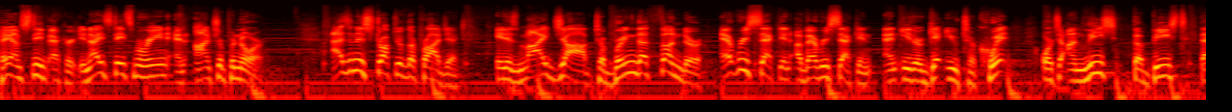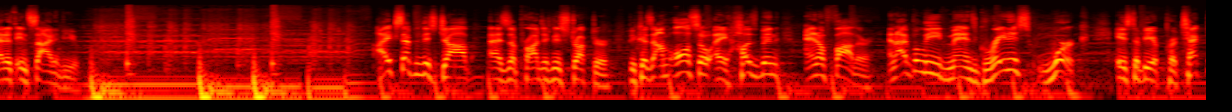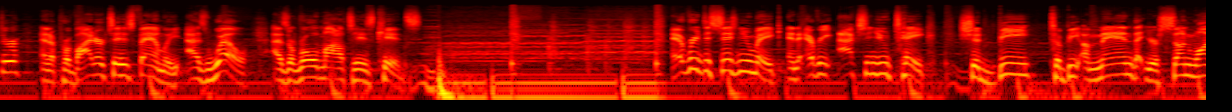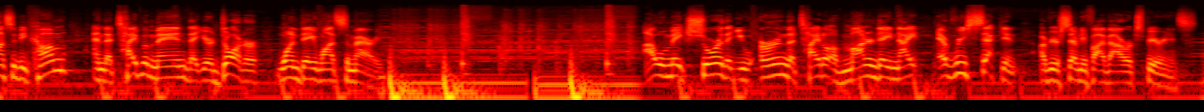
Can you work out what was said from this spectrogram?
Hey, I'm Steve Eckert, United States Marine and entrepreneur. As an instructor of the project, it is my job to bring the thunder every second of every second and either get you to quit or to unleash the beast that is inside of you. I accepted this job as a project instructor because I'm also a husband and a father, and I believe man's greatest work is to be a protector and a provider to his family, as well as a role model to his kids. Every decision you make and every action you take should be to be a man that your son wants to become and the type of man that your daughter one day wants to marry. I will make sure that you earn the title of modern day knight every second of your 75 hour experience.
